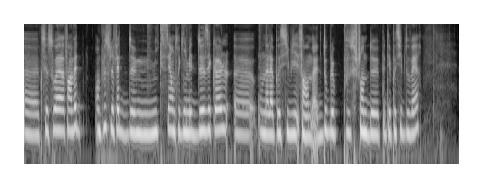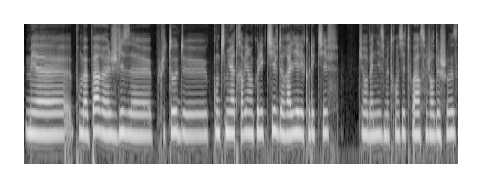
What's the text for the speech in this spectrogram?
euh, que ce soit. Enfin, en fait, en plus, le fait de mixer entre guillemets deux écoles, euh, on a la possibilité. Enfin, on a double champ de, des possibles d'ouvert. Mais euh, pour ma part, euh, je vise plutôt de continuer à travailler en collectif, de rallier les collectifs, d'urbanisme transitoire, ce genre de choses,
